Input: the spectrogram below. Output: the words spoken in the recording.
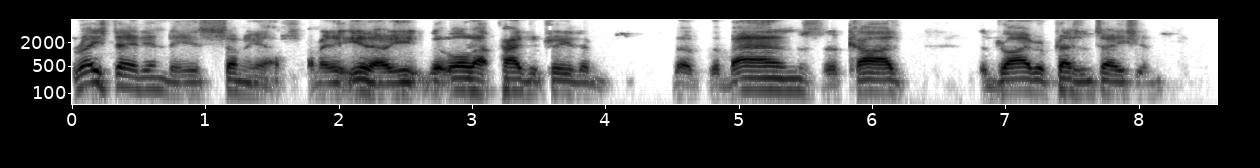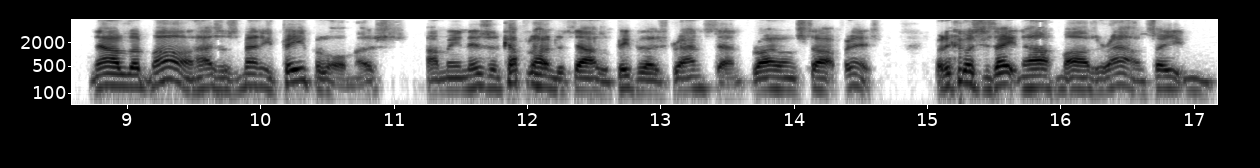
race day at Indy is something else. I mean, you know, you, all that pageantry, the, the the bands, the cars, the driver presentation. Now Le Mans has as many people almost. I mean, there's a couple of hundred thousand people at those grandstands right on start finish. But of course, it's eight and a half miles around, so you can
